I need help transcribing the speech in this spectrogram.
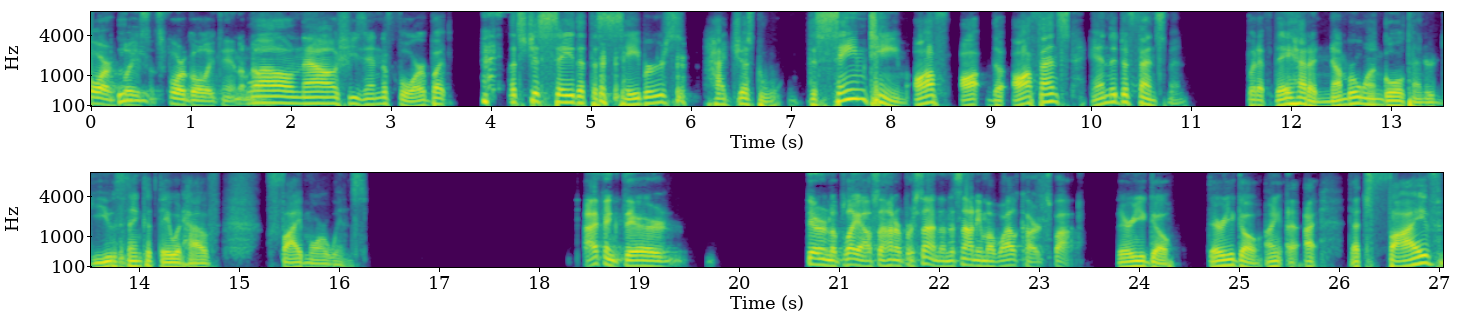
Four, please. It's four goalie tandem. now. well, now she's into four, but let's just say that the Sabres had just the same team off, off the offense and the defenseman. But if they had a number one goaltender, do you think that they would have five more wins? I think they're they're in the playoffs 100, percent and it's not even a wild card spot. There you go. There you go. I, I, that's five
